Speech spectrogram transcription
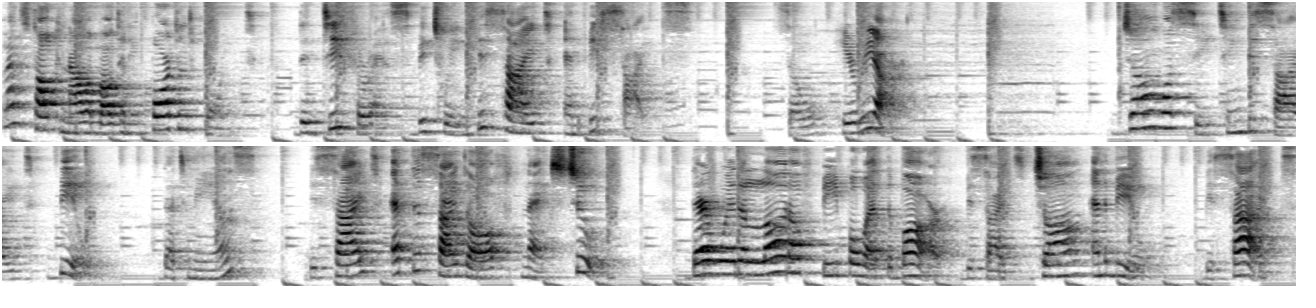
Let's talk now about an important point the difference between beside and besides. So here we are. John was sitting beside Bill. That means beside at the side of next to. There were a lot of people at the bar besides John and Bill, besides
